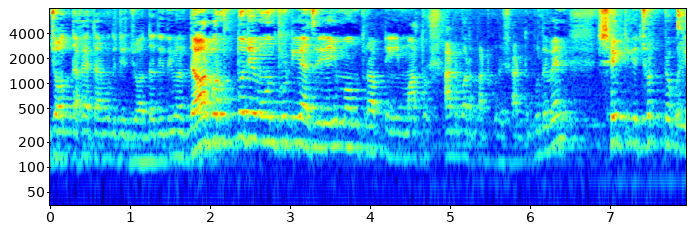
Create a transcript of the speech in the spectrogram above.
জল দেখায়, তার মধ্যে যে জর্দা দিয়ে দিবেন। দেওয়ার পর উক্ত যে মন্ত্রটি আছে, এই মন্ত্র আপনি মাত্র ষাট বার পাঠ করে ষাট ষাটটি দেবেন। সেইটিকে ছোট্ট করে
